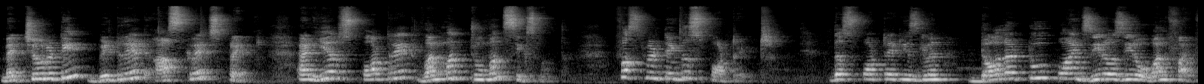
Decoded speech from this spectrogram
Maturity, bid rate, ask rate, spread. And here spot rate, one month, two months, six month. First we'll take the spot rate. The spot rate is given dollar $2.0015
